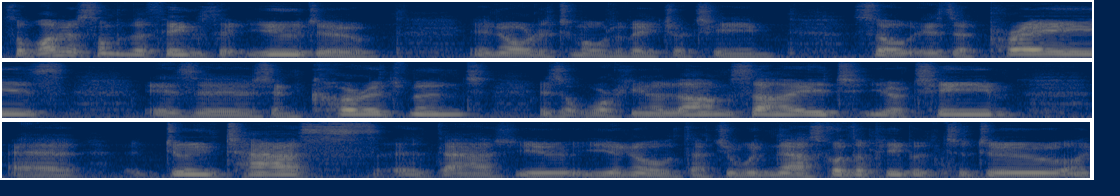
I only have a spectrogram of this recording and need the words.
So, what are some of the things that you do in order to motivate your team? So, is it praise? Is it encouragement? Is it working alongside your team? Uh, doing tasks that you you know that you wouldn't ask other people to do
